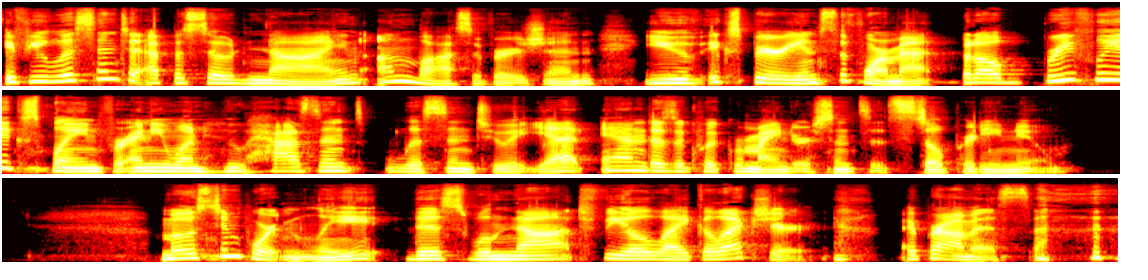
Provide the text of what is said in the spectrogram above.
If you listen to episode 9 on loss aversion, you've experienced the format, but I'll briefly explain for anyone who hasn't listened to it yet and as a quick reminder since it's still pretty new. Most importantly, this will not feel like a lecture. I promise.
